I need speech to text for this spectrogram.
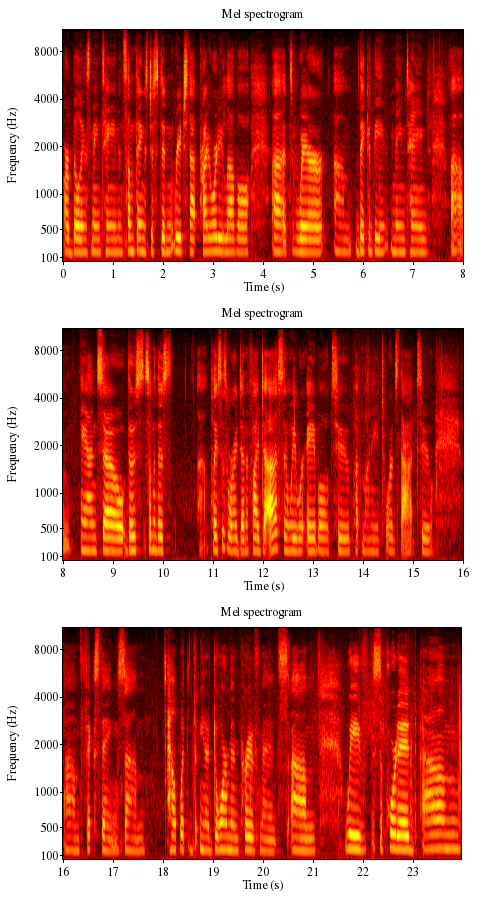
our buildings maintained. And some things just didn't reach that priority level uh, to where um, they could be maintained. Um, and so those some of those uh, places were identified to us and we were able to put money towards that to um, fix things um, help with you know dorm improvements. Um, we've supported um,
